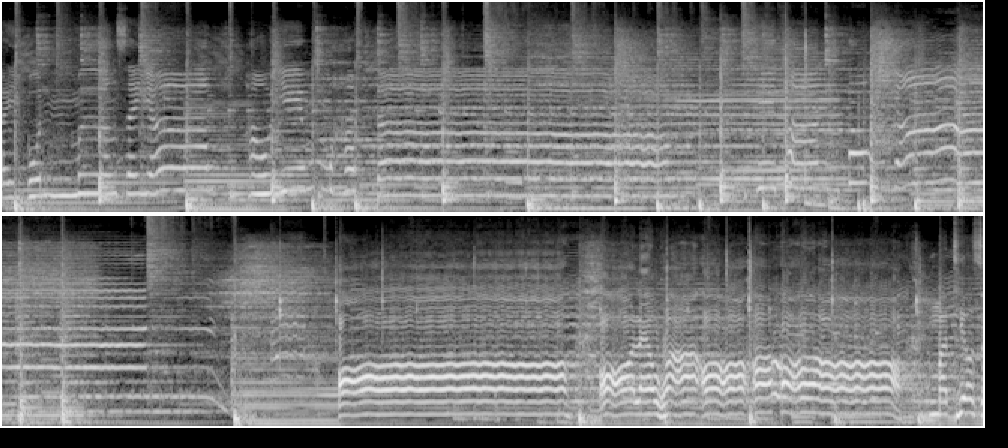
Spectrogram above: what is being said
บิ่งใบบุญเมืองสยามเฮายิ้มหับตา ที่ท่านต้องการอ๋ออ๋อแล้วว่าอ๋ออ๋ออ๋อมาเที่ยวส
